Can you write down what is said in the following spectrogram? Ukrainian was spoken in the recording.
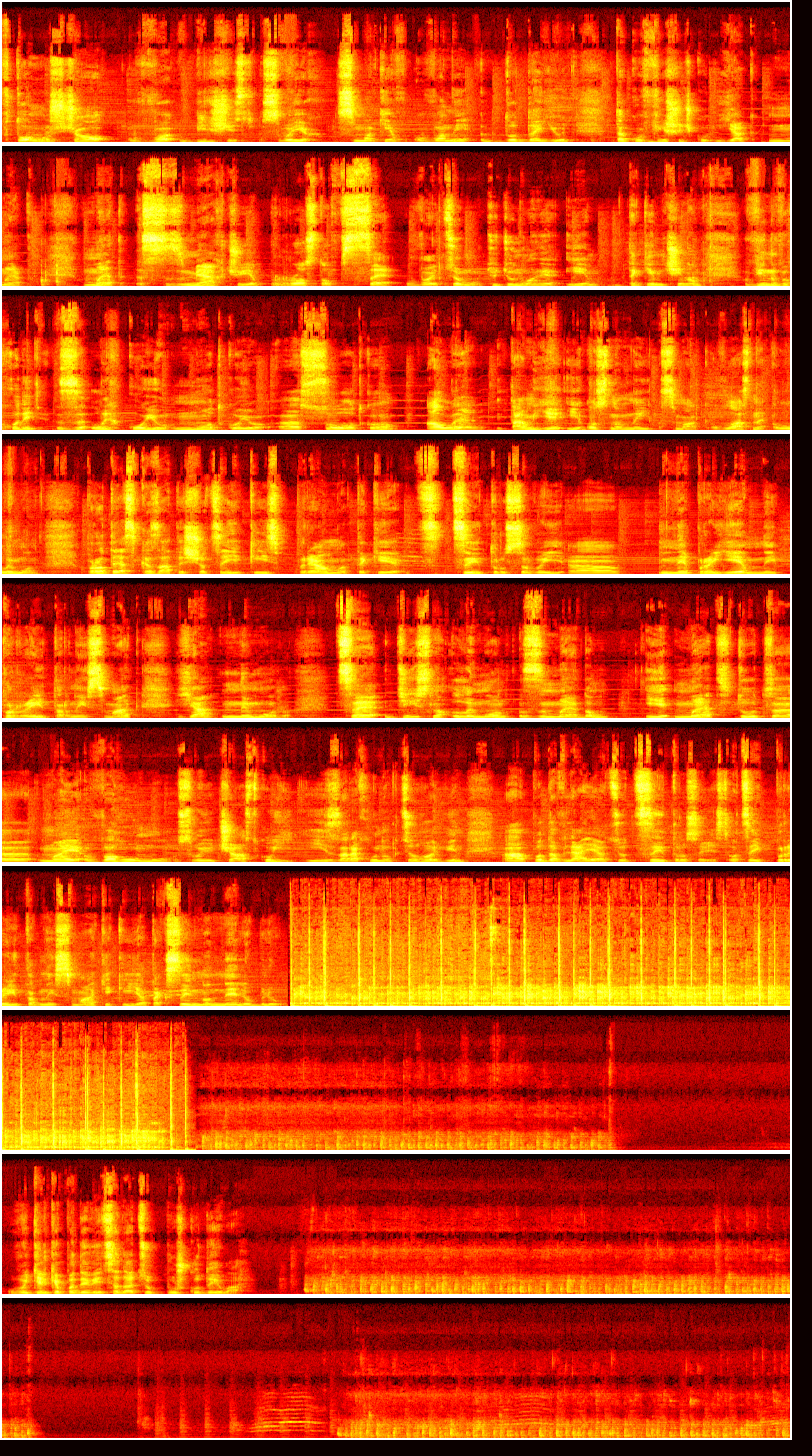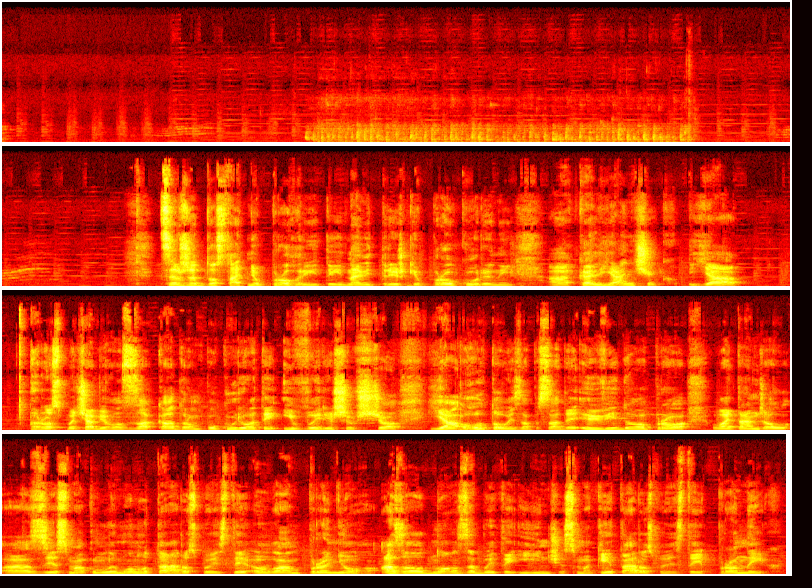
в тому, що в більшість своїх смаків вони додають таку фішечку, як мед. Мед змягчує просто все в цьому тютюнові, і таким чином він виходить з легкою ноткою е, солодкого. Але там є і основний смак, власне, лимон. Проте сказати, що це якийсь прямо такий цитрусовий, е, неприємний, приторний смак, я не можу. Це дійсно лимон з медом. І мед тут е, має вагому свою частку, і за рахунок цього він а, подавляє цю цитрусовість, оцей приторний смак, який я так сильно не люблю. Ви тільки подивіться на цю пушку дива. Це вже достатньо прогрітий, навіть трішки прокурений кальянчик. Я розпочав його за кадром покурювати і вирішив, що я готовий записати відео про White Angel зі смаком лимону та розповісти вам про нього. А заодно забити і інші смаки та розповісти про них.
